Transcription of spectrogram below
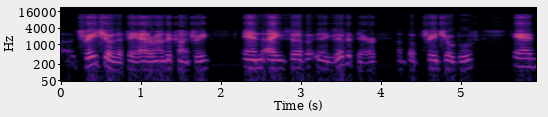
uh, trade show that they had around the country, and I set up an exhibit there a, a trade show booth, and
